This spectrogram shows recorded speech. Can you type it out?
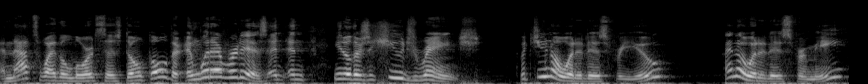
And that's why the Lord says, don't go there. And whatever it is, and, and you know, there's a huge range. But you know what it is for you. I know what it is for me.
